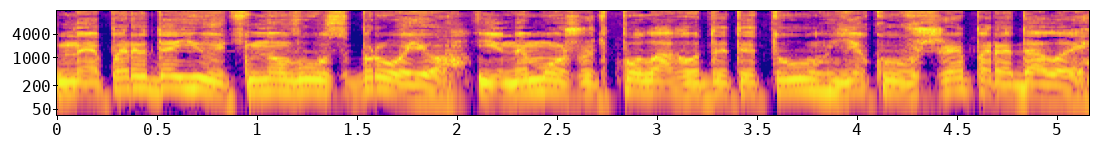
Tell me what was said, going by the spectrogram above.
не передають нову зброю і не можуть полагодити ту, яку вже передали.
